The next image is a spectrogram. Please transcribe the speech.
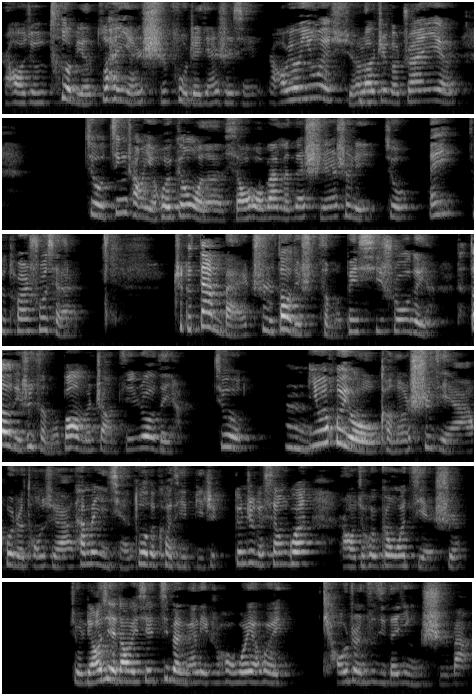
然后就特别钻研食谱这件事情，然后又因为学了这个专业，就经常也会跟我的小伙伴们在实验室里就哎，就突然说起来，这个蛋白质到底是怎么被吸收的呀？它到底是怎么帮我们长肌肉的呀？就嗯，因为会有可能师姐啊或者同学啊，他们以前做的课题比这跟这个相关，然后就会跟我解释。就了解到一些基本原理之后，我也会调整自己的饮食吧。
